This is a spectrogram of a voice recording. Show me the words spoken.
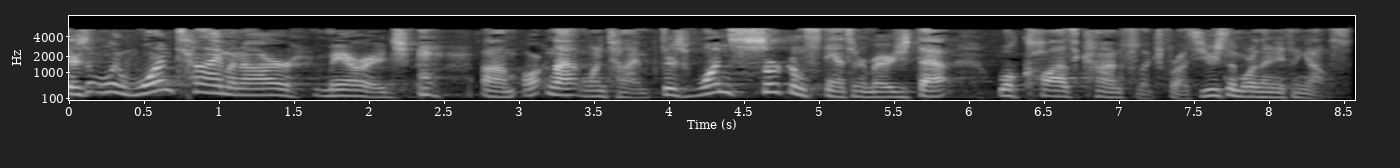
there's only one time in our marriage, um, or not one time, there's one circumstance in our marriage that will cause conflict for us, usually more than anything else.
